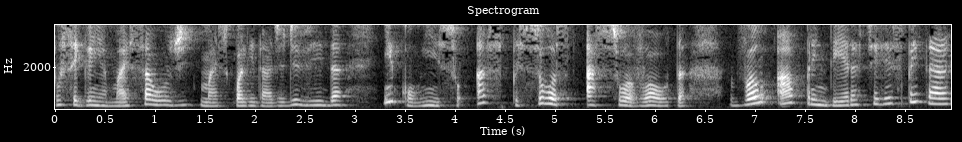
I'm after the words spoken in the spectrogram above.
Você ganha mais saúde, mais qualidade de vida e com isso as pessoas à sua volta vão aprender a te respeitar,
